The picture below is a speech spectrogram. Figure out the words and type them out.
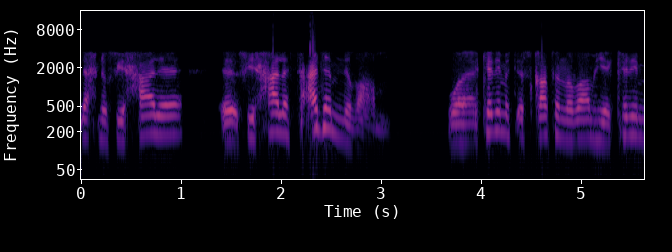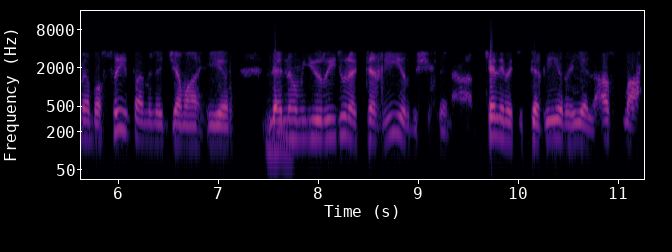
نحن في حالة آه، في حالة عدم نظام. وكلمة إسقاط النظام هي كلمة بسيطة من الجماهير لأنهم يريدون التغيير بشكل عام. كلمة التغيير هي الأصلح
